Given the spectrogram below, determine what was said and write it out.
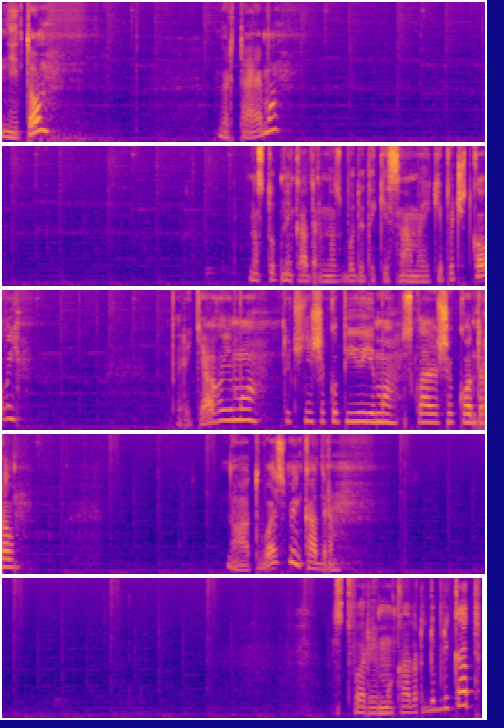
Не то. Вертаємо. Наступний кадр у нас буде такий самий, як і початковий. Перетягуємо, точніше копіюємо з клавіші Ctrl. Ну, а от восьмий кадр. Створюємо кадр дублікат.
